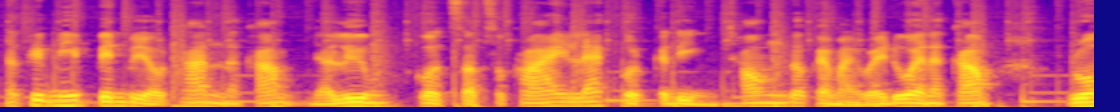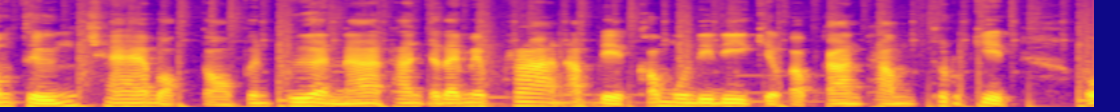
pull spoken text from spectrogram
ถ้าคลิปนี้เป็นประโยชน์ท่านนะครับ อย่าลืมกด subscribe และกดกระดิ่งช่องเท่าแก่ใหม่ไว้ด้วยนะครับ รวมถึงแชร์บอกต่อเพื่อนๆนะท่านจะได้ไม่พลาดอัปเดตข้อมูลดีๆ เกี่ยวกับการทำธุรกิจ โอ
